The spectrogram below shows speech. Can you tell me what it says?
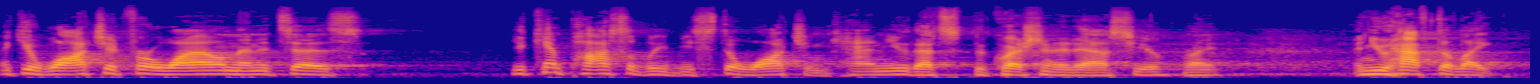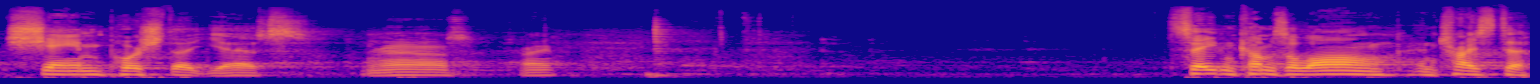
Like you watch it for a while, and then it says, You can't possibly be still watching, can you? That's the question it asks you, right? And you have to like shame push the yes, yes, right? Satan comes along and tries to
